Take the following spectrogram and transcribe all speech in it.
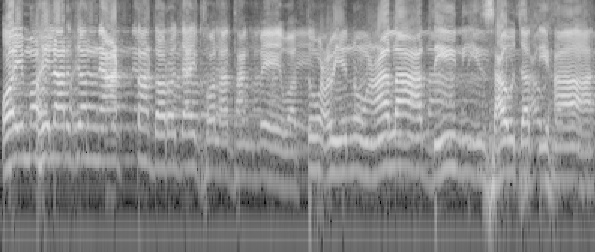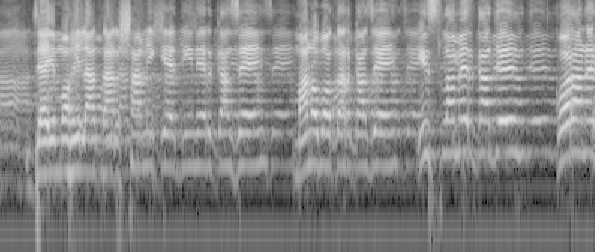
ওই মহিলার জন্য আটটা দরজায় খোলা থাকবে। যেই মহিলা তার স্বামীকে দিনের কাজে, মানবতার কাজে, ইসলামের কাজে, কোরআনের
